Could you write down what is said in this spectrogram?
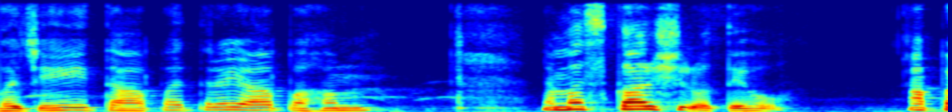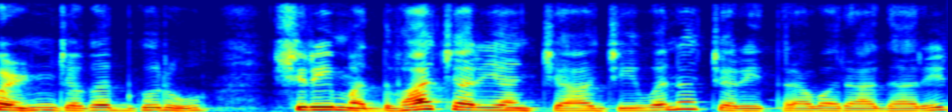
भजे तापत्रयापहम। नमस्कार श्रोते हो आपण जगद्गुरू श्री मध्वाचार्यांच्या जीवनचरित्रावर आधारित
